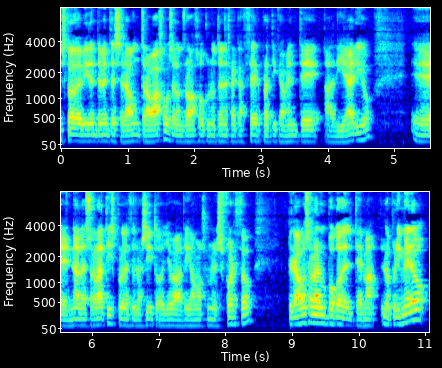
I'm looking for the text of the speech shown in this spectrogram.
Esto evidentemente será un trabajo, será un trabajo que uno tendrá que hacer prácticamente a diario. Eh, nada es gratis, por decirlo así, todo lleva, digamos, un esfuerzo. Pero vamos a hablar un poco del tema. Lo primero,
